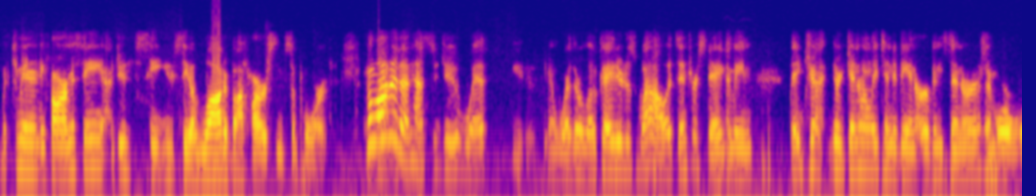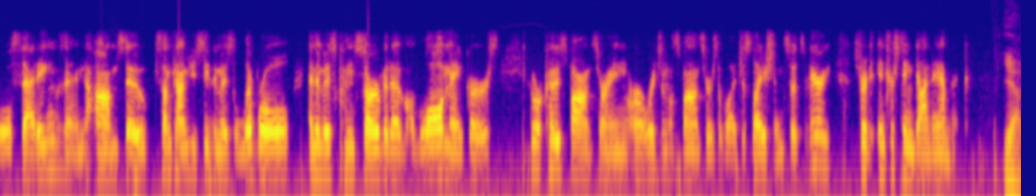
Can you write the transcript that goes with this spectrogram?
with community pharmacy, I do see you see a lot of bipartisan support. And a lot of that has to do with you know where they're located as well. It's interesting. I mean, they they generally tend to be in urban centers and more rural settings, and um, so sometimes you see the most liberal and the most conservative of lawmakers who are co-sponsoring or original sponsors of legislation. So it's a very sort of interesting dynamic. Yeah,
